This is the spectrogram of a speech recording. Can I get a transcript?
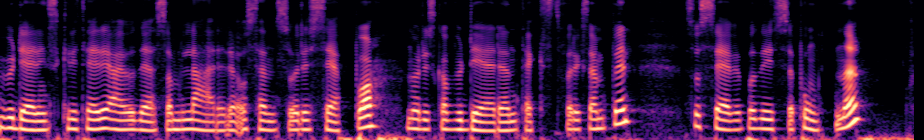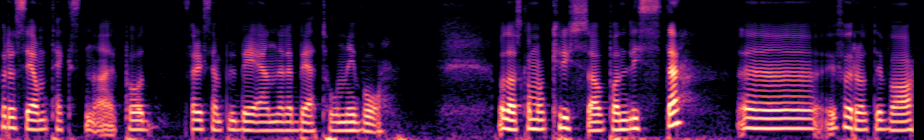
Vurderingskriterier er jo det som lærere og sensorer ser på når de skal vurdere en tekst, f.eks. Så ser vi på disse punktene for å se om teksten er på f.eks. B1 eller B2-nivå. Og da skal man krysse av på en liste uh, i forhold til hva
